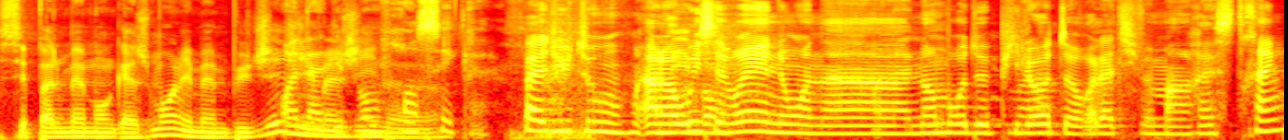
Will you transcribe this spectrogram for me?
c'est pas le même engagement, les mêmes budgets, On a des j'imagine. bons. Français quand même. Pas du tout. Alors oui, bon. c'est vrai, nous on a un nombre de pilotes relativement restreint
